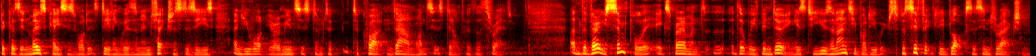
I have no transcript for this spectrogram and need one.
because in most cases, what it's dealing with is an infectious disease, and you want your immune system to, to quieten down once it's dealt with the threat. And the very simple e- experiment that we've been doing is to use an antibody which specifically blocks this interaction.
